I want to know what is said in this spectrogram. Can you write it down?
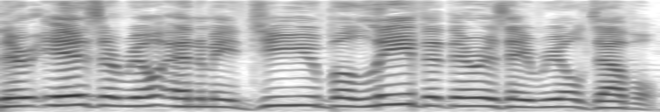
There is a real enemy. Do you believe that there is a real devil?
